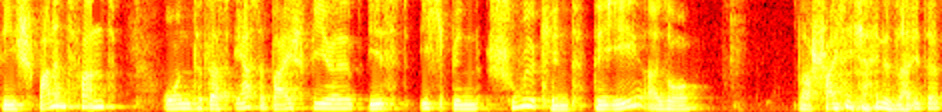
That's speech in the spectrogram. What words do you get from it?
die ich spannend fand. Und das erste Beispiel ist ich bin Schulkind.de, also wahrscheinlich eine Seite,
